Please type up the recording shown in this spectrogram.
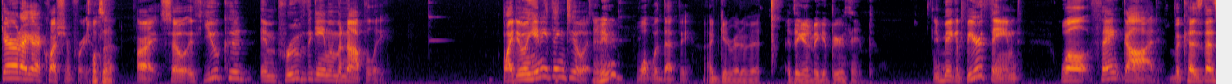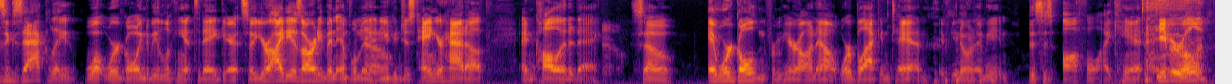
Garrett, I got a question for you. What's that? All right, so if you could improve the game of Monopoly by doing anything to it, Anything? what would that be? I'd get rid of it. I think I'd make it beer themed. You'd make it beer themed. Well, thank God, because that's exactly what we're going to be looking at today, Garrett. So your idea's already been implemented. No. You can just hang your hat up and call it a day. No. So, and we're golden from here on out. We're black and tan, if you know what I mean. This is awful. I can't. Keep it rolling.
